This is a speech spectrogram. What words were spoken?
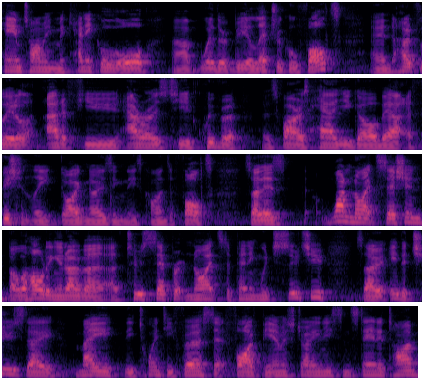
cam timing mechanical or uh, whether it be electrical faults and hopefully it'll add a few arrows to your quiver as far as how you go about efficiently diagnosing these kinds of faults. So there's one night session, but we're holding it over uh, two separate nights depending which suits you. So either Tuesday, May the 21st at 5 p.m. Australian Eastern Standard Time,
